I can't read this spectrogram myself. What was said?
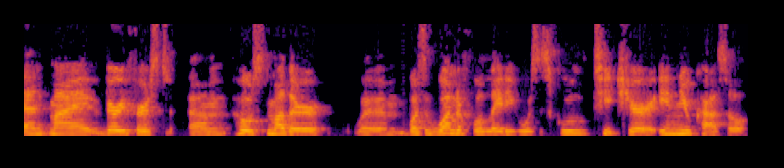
and my very first um, host mother um, was a wonderful lady who was a school teacher in Newcastle.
